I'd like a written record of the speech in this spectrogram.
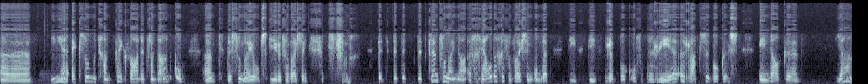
uh nee, ek sou moet gaan kyk waar dit vandaan kom. Ehm um, dis vir my 'n obskure verwysing. dit dit dit dit klink vir my na 'n geldige verwysing omdat die die ribbok of ree 'n ratse bok is en dalk uh, ja,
